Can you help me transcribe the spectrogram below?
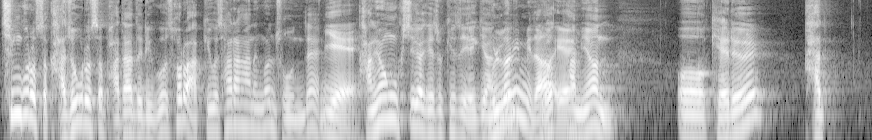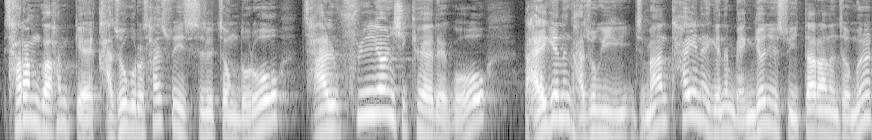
친구로서 가족으로서 받아들이고 서로 아끼고 사랑하는 건 좋은데 예. 강영욱 씨가 계속해서 얘기하는 건 물론입니다. 예. 그렇다면 어, 개를 가, 사람과 함께 가족으로 살 수 있을 정도로 잘 훈련시켜야 되고 나에게는 가족이지만 타인에게는 맹견일 수 있다라는 점을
